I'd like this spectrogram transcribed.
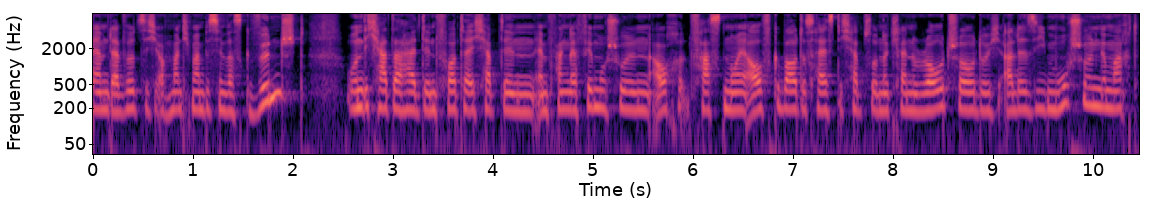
Ähm, da wird sich auch manchmal ein bisschen was gewünscht. Und ich hatte halt den Vorteil, ich habe den Empfang der Filmhochschulen auch fast neu aufgebaut. Das heißt, ich habe so eine kleine Roadshow durch alle sieben Hochschulen gemacht.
